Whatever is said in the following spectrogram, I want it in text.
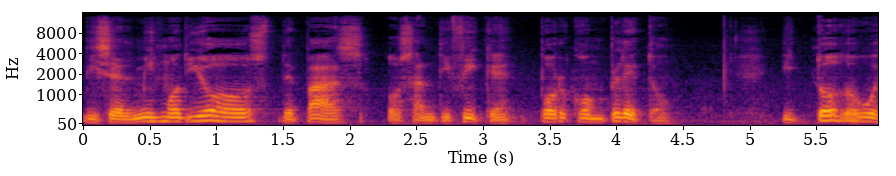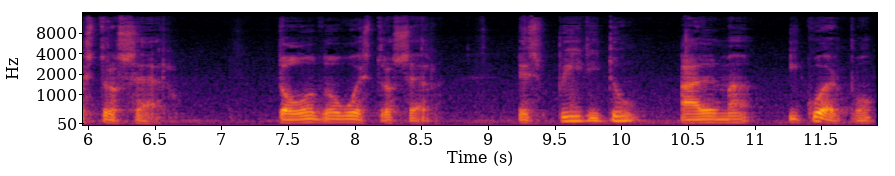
Dice, el mismo Dios de paz os santifique por completo y todo vuestro ser, todo vuestro ser, espíritu, alma y cuerpo,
